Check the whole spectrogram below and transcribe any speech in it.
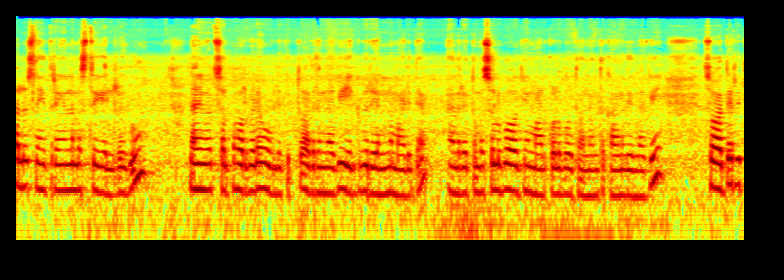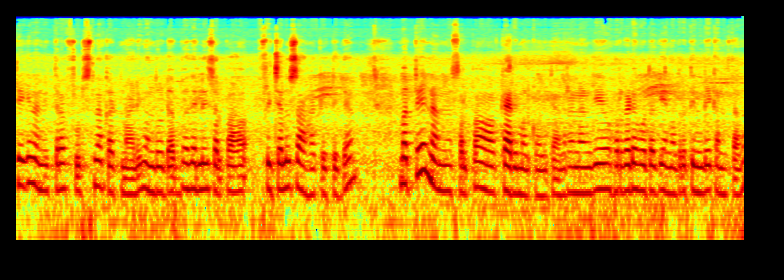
ಹಲೋ ಸ್ನೇಹಿತರೆ, ನಮಸ್ತೆ ಎಲ್ರಿಗೂ. ನಾನಿವತ್ತು ಸ್ವಲ್ಪ ಹೊರಗಡೆ ಹೋಗ್ಲಿಕ್ಕಿತ್ತು ಅದರಿಂದಾಗಿ ಎಗ್ ಬಿರಿಯಾನಿನ ಮಾಡಿದ್ದೆ. ಅಂದರೆ ತುಂಬ ಸುಲಭವಾಗಿ ಮಾಡ್ಕೊಳ್ಬೋದು ಅನ್ನೋಂಥ ಕಾರಣದಿಂದಾಗಿ. ಸೊ ಅದೇ ರೀತಿಯಾಗಿ ನಾನು ಈ ಥರ ಫ್ರೂಟ್ಸ್ನ ಕಟ್ ಮಾಡಿ ಒಂದು ಡಬ್ಬದಲ್ಲಿ ಸ್ವಲ್ಪ ಫ್ರಿಜ್ಜಲ್ಲೂ ಸಹ ಹಾಕಿಟ್ಟಿದ್ದೆ. ಮತ್ತು ನಾನು ಸ್ವಲ್ಪ ಕ್ಯಾರಿ ಮಾಡ್ಕೊಂಡಿದ್ದೆ. ಅಂದರೆ ನನಗೆ ಹೊರಗಡೆ ಹೋದಾಗ ಏನಾದರೂ ತಿನ್ನಬೇಕಂತಾಗ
